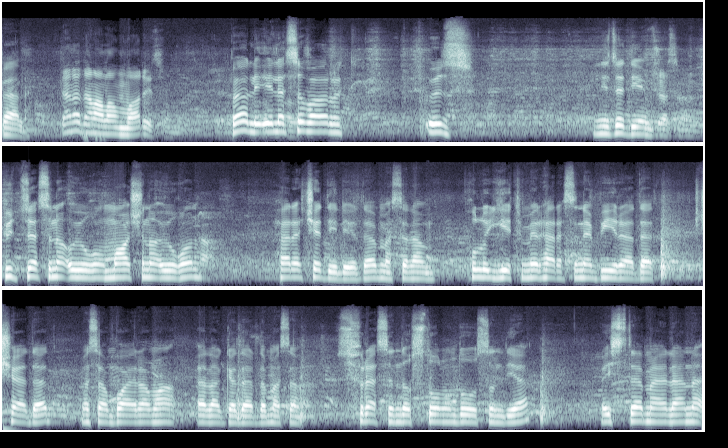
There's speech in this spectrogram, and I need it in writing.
Bəli. Dənədən alan var heç olmaz. Bəli, eləsi var öz necə deyim, Büdcəsinə. uyğun, maaşına uyğun hərəkət eləyir də. Məsələn, pulu yetmir, hərəsinə 1 ədəd, 2 ədəd. Məsələn, bayrama əlaqədar da məsələn süfrəsində, stolunda olsun deyə və istəməklərinə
